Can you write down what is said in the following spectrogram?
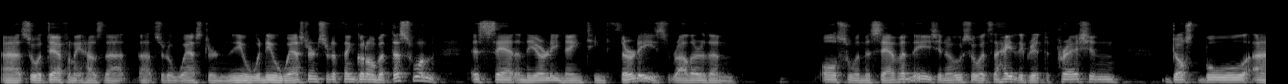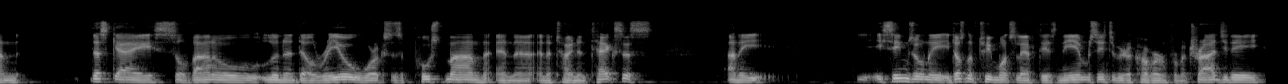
Uh, so it definitely has that that sort of western neo neo western sort of thing going on. But this one is set in the early 1930s rather than also in the 70s. You know, so it's the height of the Great Depression. Dust Bowl, and this guy Silvano Luna del Rio works as a postman in a in a town in Texas, and he he seems only he doesn't have too much left to his name. Seems to be recovering from a tragedy.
